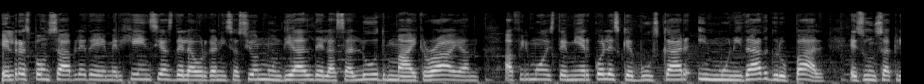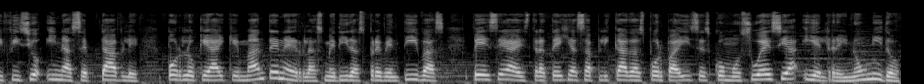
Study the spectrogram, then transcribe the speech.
El responsable de emergencias de la Organización Mundial de la Salud, Mike Ryan, afirmó este miércoles que buscar inmunidad grupal es un sacrificio inaceptable, por lo que hay que mantener las medidas preventivas, pese a estrategias aplicadas por países como Suecia y el Reino Unido.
